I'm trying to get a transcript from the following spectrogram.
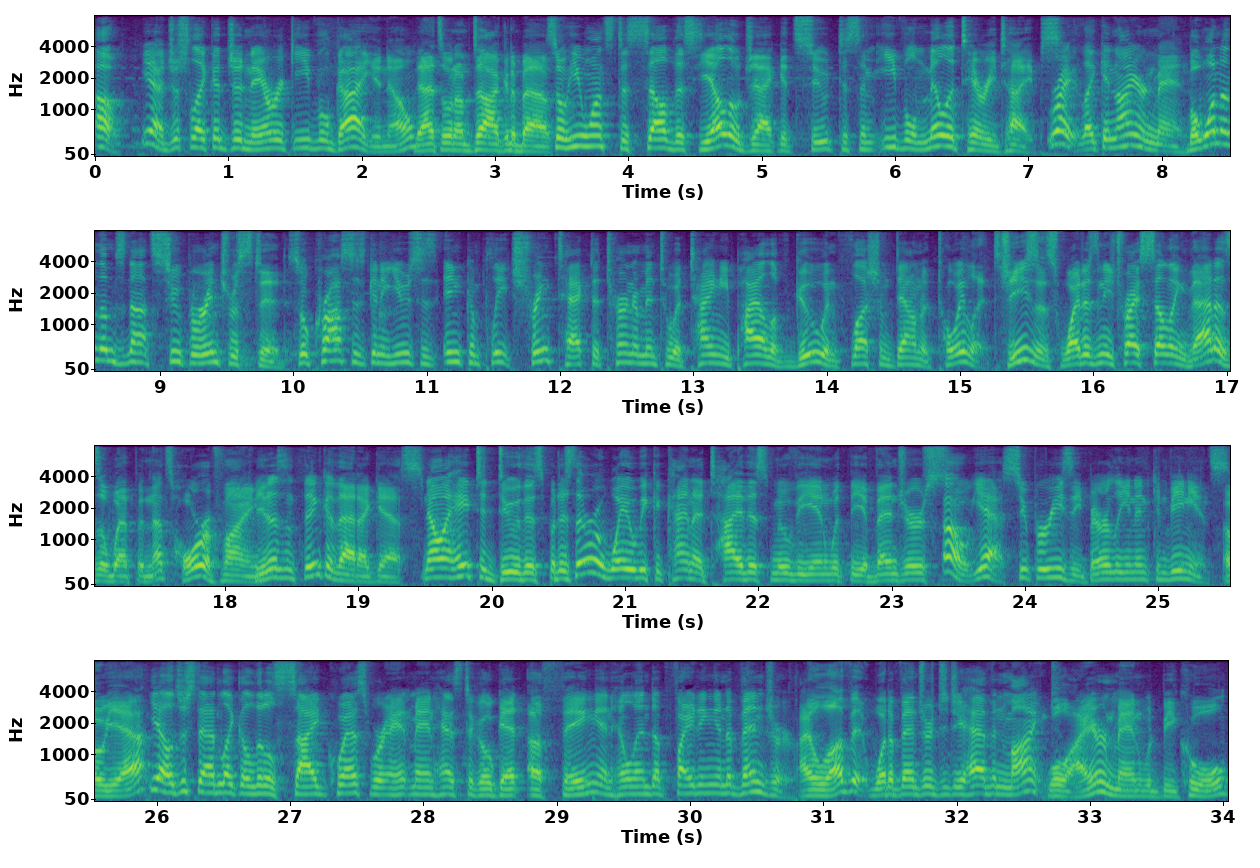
Oh, Yeah, just like a generic evil guy, you know? that's what I'm talking about. so he wants to sell this yellow jacket suit to some evil military types. right, like an Iron Man. But one of them's not super interested. So Cross is gonna use his incomplete shrink tech to turn him into a tiny pile of goo and flush him down a toilet. Jesus, why doesn't he try selling that as a weapon? That's horrifying. He doesn't think of that, I guess. Now, I hate to do this, but is there a way we could kind of tie this movie in with the Avengers? Oh, yeah, super easy, barely an inconvenience. Oh, yeah? Yeah, I'll just add like a little side quest where Ant-Man has to go get a thing and he'll end up fighting an Avenger. I love it. What Avenger did you have in mind? well, Iron Man would be cool.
